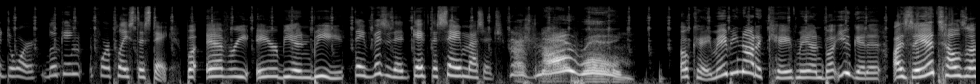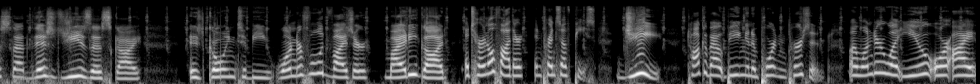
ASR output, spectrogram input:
Went door to door looking for a place to stay, But every Airbnb. they visited gave the same message. There's no room. Okay, maybe not a caveman, but you get it. Isaiah tells us that this Jesus guy is going to be wonderful advisor, mighty God, Eternal Father and Prince of Peace. Gee, talk about being an important person. I wonder what you or I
